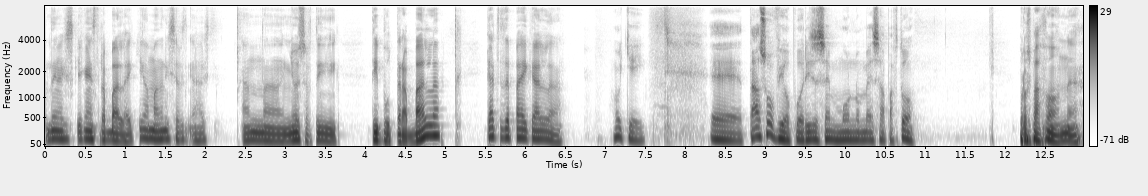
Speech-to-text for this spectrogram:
δεν έχεις και κάνεις τραμπάλα. Εκεί άμα δεν έχεις αυτή, αν α, νιώσεις αυτή τύπου τραμπάλα, κάτι δεν πάει καλά. Οκ. Ε, Τάσο, βιοπορίζεσαι μόνο μέσα από αυτό; Προσπαθώ, ναι.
